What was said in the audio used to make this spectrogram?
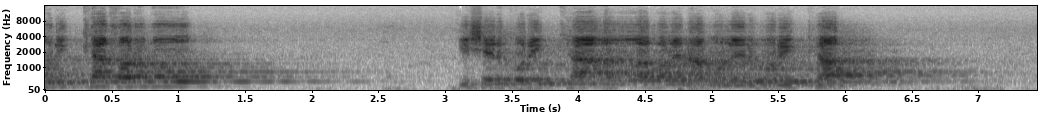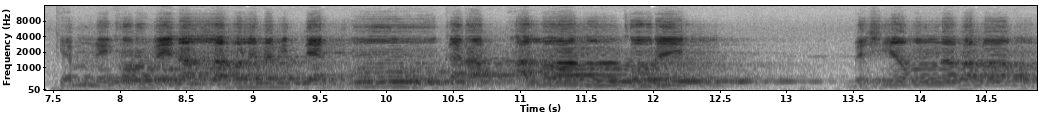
পরীক্ষা করব। কিসের পরীক্ষা? আল্লাহ বলেন আমলের পরীক্ষা। কেমনে করবেন? আল্লাহ বলেন, আমি দেখব কারা ভালো আমল করে। বেশি আমল না ভালো আমল?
